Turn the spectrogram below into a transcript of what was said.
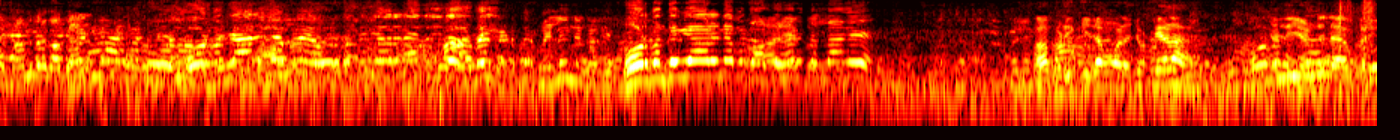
ਸਾਹਮਣੇ ਗੱਲ ਹੋਰ ਬੰਦੇ ਆ ਰਹੇ ਨੇ ਆਪਣੇ ਹੋਰ ਬੰਦੇ ਵੀ ਆ ਰਹੇ ਨੇ ਇਧਰ ਹੀ ਬਈ। ਹੋਰ ਬੰਦੇ ਵੀ ਆ ਰਹੇ ਨੇ ਬਤਾਉਂਦੇ ਸਾਰੇ ਚੱਲਾਂਗੇ। ਆ ਫੜੀ ਕੀ ਦਾ ਮੋਲੇ ਝੋਟੇ ਵਾਲਾ? ਚੱਲੀ ਜਾਂਦੇ ਲੈਬ ਕਰੀ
